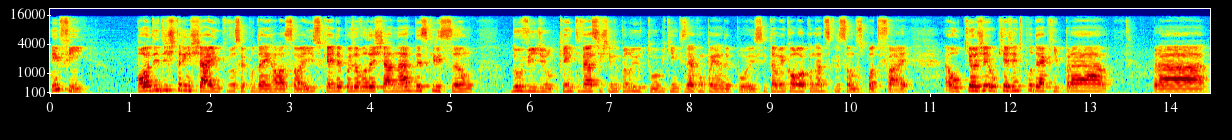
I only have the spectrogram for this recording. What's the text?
enfim. Pode destrinchar aí o que você puder em relação a isso, que aí depois eu vou deixar na descrição do vídeo, quem estiver assistindo pelo YouTube, quem quiser acompanhar depois, e também coloco na descrição do Spotify o que, eu, o que a gente puder aqui pra, pra,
